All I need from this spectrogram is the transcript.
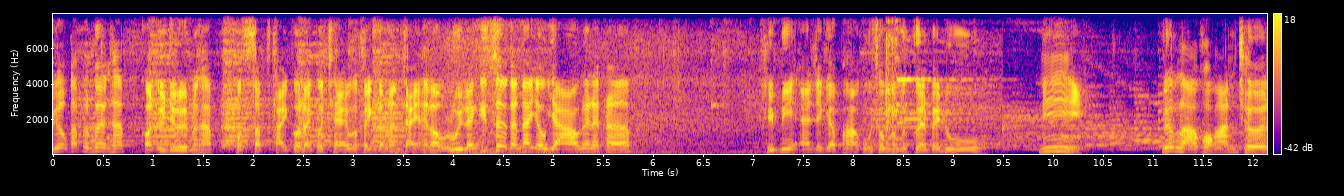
ู้ชมครับเพื่อนๆครับก่อนอื่นอย่าลืมนะครับกด subscribe กดไลค์กดแชร์เพื่อเป็นกำลังใจให้เราลุย Langrisser กันได้ยาวๆด้วยนะครับคลิปนี้แอดอยากจะพาคุณผู้ชมกับเพื่อนๆไปดู นี่ เรื่องราวของอัญเชิญ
